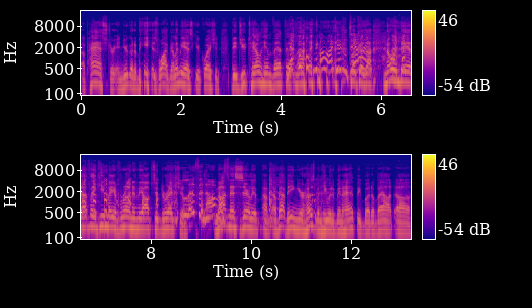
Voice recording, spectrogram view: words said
a pastor and you're going to be his wife. Now, let me ask you a question. Did you tell him that that No, night? no, I didn't tell him. because him. I, knowing Dad, I think he may have run in the opposite direction. Listen, Not necessarily about being your husband, he would have been happy, but about uh,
